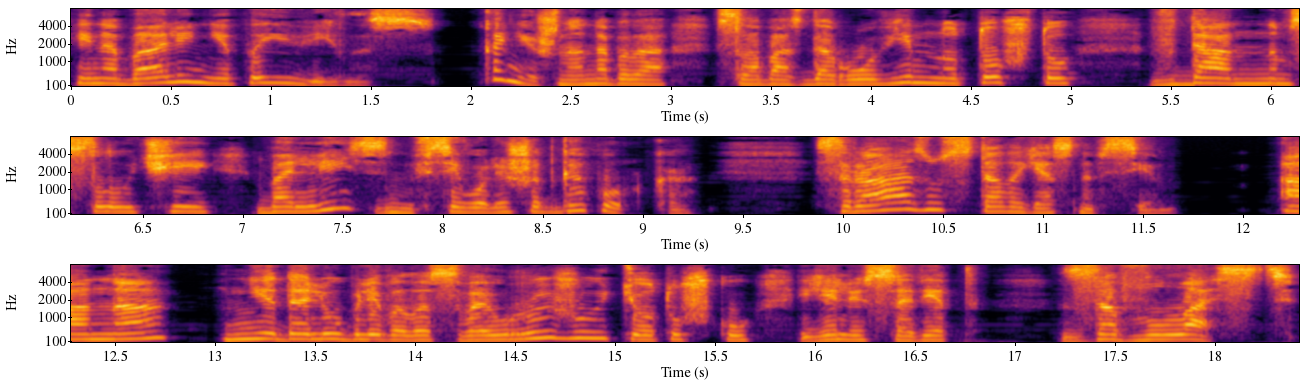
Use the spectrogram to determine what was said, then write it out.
и на бале не появилась. Конечно, она была слаба здоровьем, но то, что в данном случае болезнь всего лишь отговорка, сразу стало ясно всем. Она недолюбливала свою рыжую тетушку Елисавет за власть,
